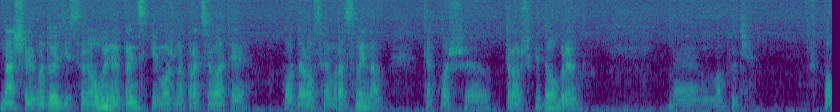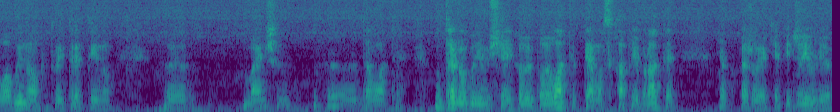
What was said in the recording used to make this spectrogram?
Нашою водою зі сировиною, в принципі, можна працювати по дорослим рослинам. Також е, трошки добрив, е, мабуть, в половину або то й третину е, менше е, давати. Ну, треба будемо ще, коли поливати, прямо з каплі брати. Я покажу, як я підживлюю.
